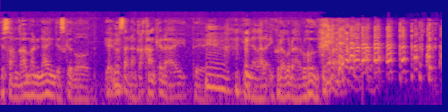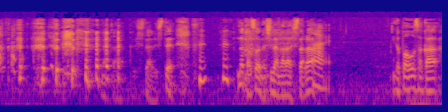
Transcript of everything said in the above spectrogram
予算があんまりないんですけどいや予算なんか関係ないってん。言いながらいくらぐらいあるんって なんかしたりして。なんかそういうのしながらしたら、はい。やっぱ大阪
